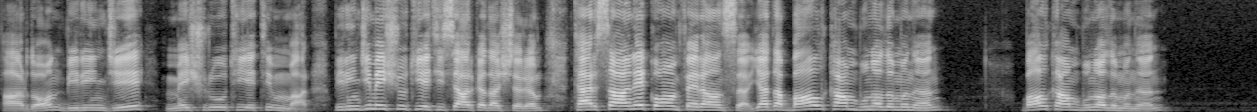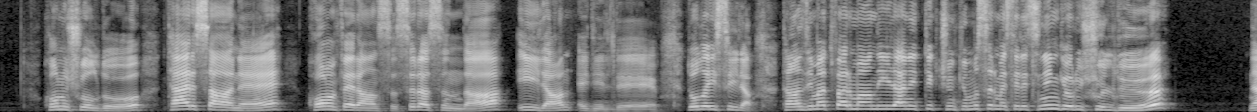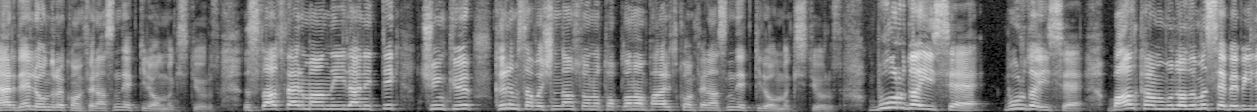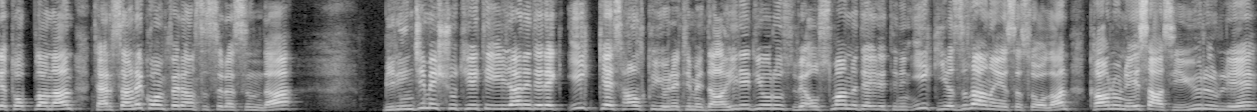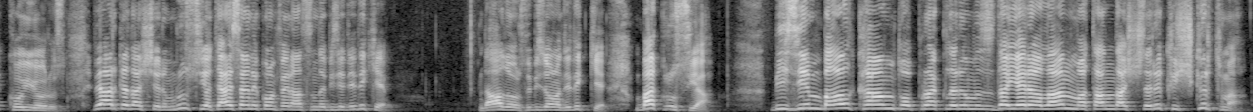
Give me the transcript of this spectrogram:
Pardon birinci meşrutiyetim var. Birinci meşrutiyet ise arkadaşlarım tersane konferansı ya da Balkan bunalımının Balkan bunalımının konuşulduğu tersane konferansı sırasında ilan edildi. Dolayısıyla Tanzimat Fermanı ilan ettik çünkü Mısır meselesinin görüşüldüğü Nerede? Londra konferansında etkili olmak istiyoruz. Islahat fermanını ilan ettik. Çünkü Kırım Savaşı'ndan sonra toplanan Paris konferansında etkili olmak istiyoruz. Burada ise Burada ise Balkan bunalımı sebebiyle toplanan Tersane konferansı sırasında Birinci meşrutiyeti ilan ederek ilk kez halkı yönetime dahil ediyoruz ve Osmanlı Devleti'nin ilk yazılı anayasası olan Kanuni Esası yürürlüğe koyuyoruz. Ve arkadaşlarım Rusya Tersane Konferansı'nda bize dedi ki daha doğrusu biz ona dedik ki bak Rusya bizim Balkan topraklarımızda yer alan vatandaşları kışkırtma.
